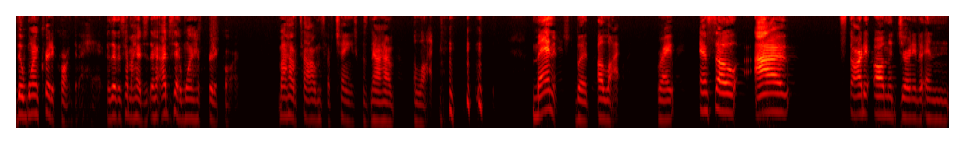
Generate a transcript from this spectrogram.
The one credit card that I had. Because at the time I had just I just had one credit card. My times have changed because now I have a lot. Managed, but a lot, right? And so I started on the journey, to, and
